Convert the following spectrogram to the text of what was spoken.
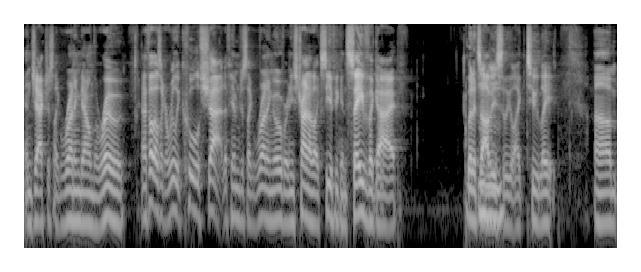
and Jack just like running down the road. And I thought that was like a really cool shot of him just like running over, and he's trying to like see if he can save the guy, but it's obviously like too late. Um,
